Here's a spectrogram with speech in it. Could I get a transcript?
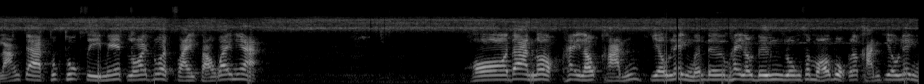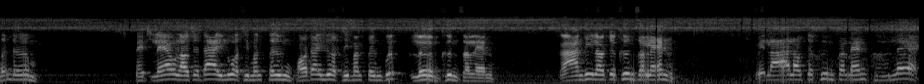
หลังจากทุกๆสี่เมตร ร้อยลวดใส่เสาไว้เนี่ย พอด้านนอกให้เราขันเกลียวเร่งเหมือนเดิมให้เราดึงลงสมอบกแล้วขันเกลียวเร่งเหมือนเดิม เสร็จแล้วเราจะได้ลวดที่มันตึง พอได้ลวดที่มันตึงปุ๊บเริ่มขึ้นสแลน การที่เราจะขึ้นสแลน เวลาเราจะขึ้นสแลนผืนแรก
